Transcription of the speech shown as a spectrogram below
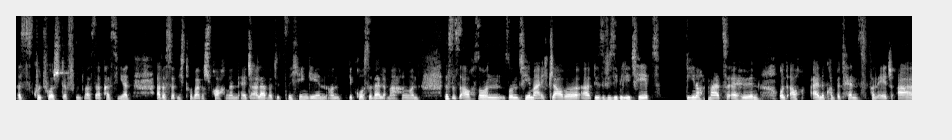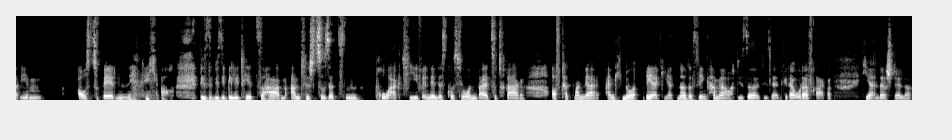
Es ist kulturstiftend, was da passiert, aber es wird nicht drüber gesprochen. Ein HRler wird jetzt nicht hingehen und die große Welle machen. Und das ist auch so ein, so ein Thema. Ich glaube, äh, diese Visibilität die nochmal zu erhöhen und auch eine Kompetenz von HR eben auszubilden, nämlich auch diese Visibilität zu haben, am Tisch zu sitzen, proaktiv in den Diskussionen beizutragen. Oft hat man ja eigentlich nur reagiert. Ne? Deswegen kam ja auch diese, diese Entweder-Oder-Frage hier an der Stelle.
